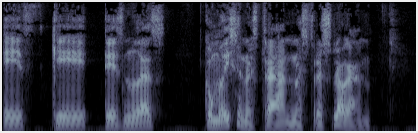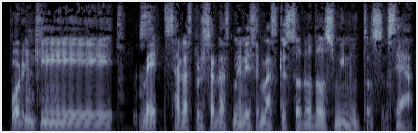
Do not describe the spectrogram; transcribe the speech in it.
es que te desnudas, como dice nuestra, nuestro eslogan, porque me- o sea, las personas merecen más que solo dos minutos. O sea,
